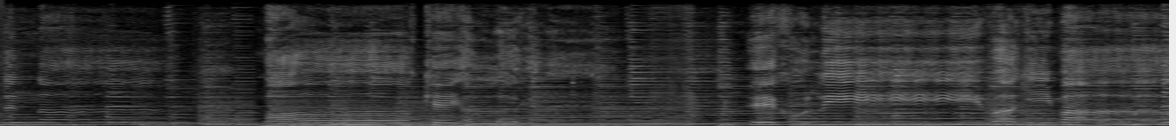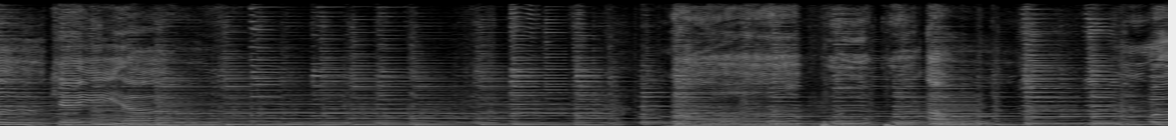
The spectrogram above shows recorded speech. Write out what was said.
ka helena ma ke halagele e kuli wagi ma ke ia. Ma popo au ua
